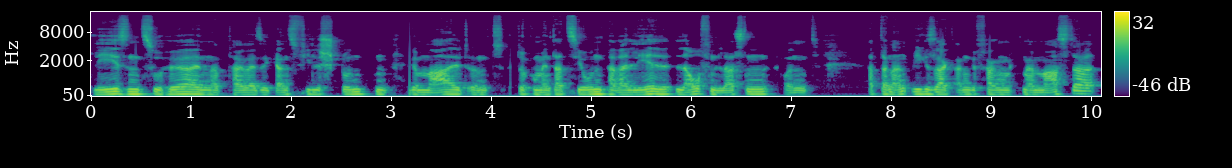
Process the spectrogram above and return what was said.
lesen, zu hören, habe teilweise ganz viele Stunden gemalt und Dokumentationen parallel laufen lassen und habe dann, an, wie gesagt, angefangen mit meinem Master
